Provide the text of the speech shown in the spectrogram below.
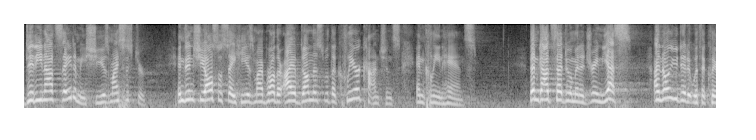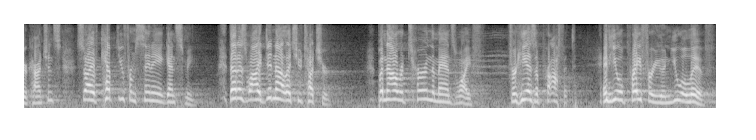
Did he not say to me, She is my sister? And didn't she also say, He is my brother? I have done this with a clear conscience and clean hands. Then God said to him in a dream, Yes, I know you did it with a clear conscience, so I have kept you from sinning against me. That is why I did not let you touch her. But now return the man's wife, for he is a prophet, and he will pray for you, and you will live.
